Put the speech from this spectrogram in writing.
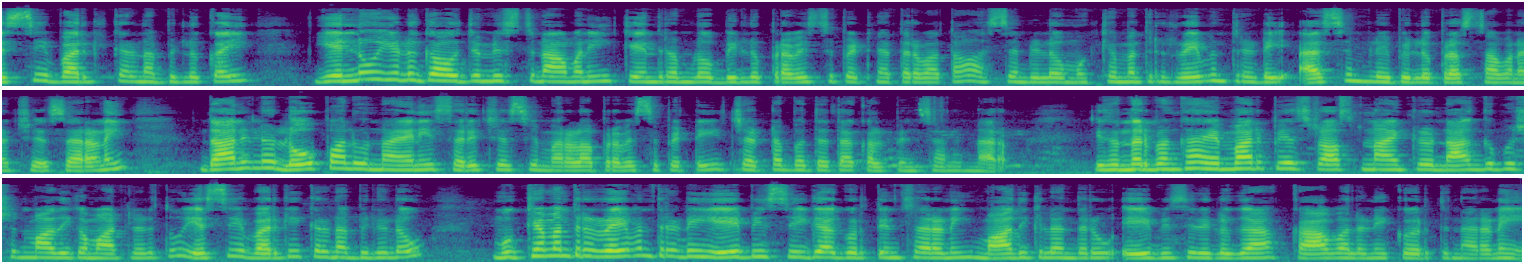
ఎస్సీ వర్గీకరణ బిల్లుకై ఎన్నో ఏళ్ళుగా ఉద్యమిస్తున్నామని కేంద్రంలో బిల్లు ప్రవేశపెట్టిన తర్వాత అసెంబ్లీలో ముఖ్యమంత్రి రేవంత్ రెడ్డి అసెంబ్లీ బిల్లు ప్రస్తావన చేశారని దానిలో లోపాలు ఉన్నాయని సరిచేసి మరలా ప్రవేశపెట్టి చట్టబద్దత కల్పించాలన్నారు. ఈ సందర్భంగా ఎంఆర్పీఎస్ రాష్ట్ర నాయకులు నాగభూషణ్ మాదిగ మాట్లాడుతూ ఎస్సీ వర్గీకరణ బిల్లులో ముఖ్యమంత్రి రేవంత్ రెడ్డి ఏబీసీగా గుర్తించారని మాదిగలందరూ ఏబీసీలుగా కావాలని కోరుతున్నారని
